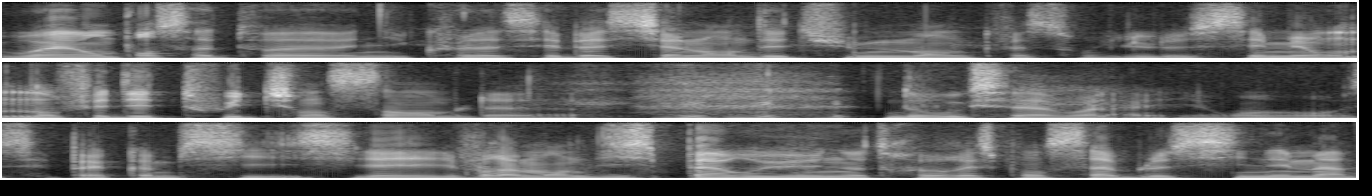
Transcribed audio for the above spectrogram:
ouais, on pense à toi, Nicolas Sébastien Landais, tu me manques, de toute façon, il le sait, mais on, on fait des Twitch ensemble. euh, donc, ça, voilà, c'est pas comme si- s'il avait vraiment disparu, notre responsable cinéma.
